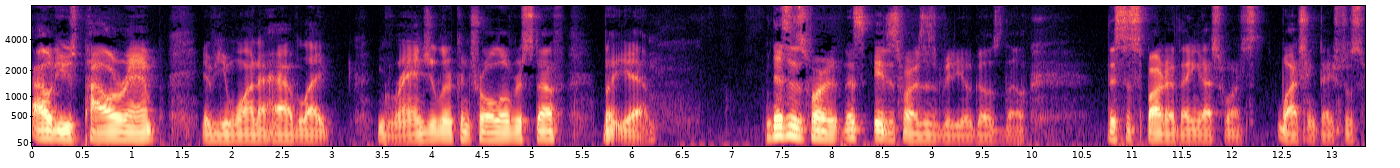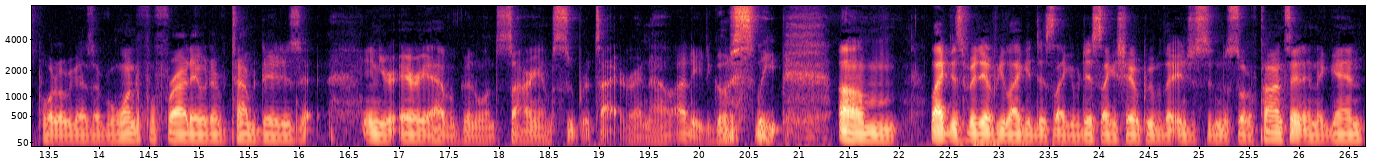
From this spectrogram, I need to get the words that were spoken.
I would use Poweramp if you want to have like granular control over stuff. But yeah, this is for this it as far as this video goes though. This is Sparda. Thank you guys for watching. Thanks for the support. Hope you guys have a wonderful Friday, whatever time of day it is in your area. Have a good one. Sorry, I'm super tired right now. I need to go to sleep. Um, like this video if you like it, dislike it. Dislike it, share with people that are interested in this sort of content. And again,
